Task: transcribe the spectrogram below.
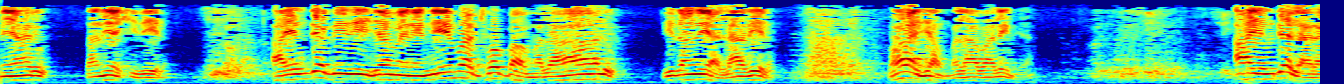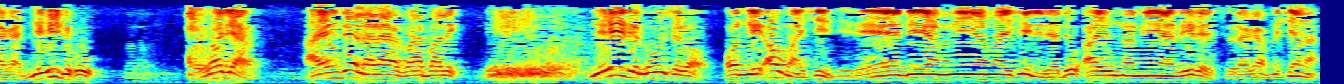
မည်းတော်တန်ရရှိသေးလားအာယုံတက်ပြီးသေးကြမယ်နဲ့နေမထွက်ပါမလားလို့ဒီတန်ရလာသေးလားဘာကြောင့်မလာပါလိမ့်မယ်အာယုံတက်လာတာကနေတခုဘောကြအာယုံတက်လာတာဘာပါလိမ့်နေတကူဆိုတော့ဩနေအောက်မှာရှိနေတယ်နေရမမြင်ရမှာရှိနေတယ်တို့အာယုံနာမြင်ရသေးတယ်ဆိုတာကမရှင်းလား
